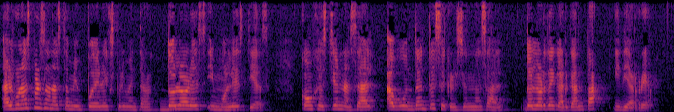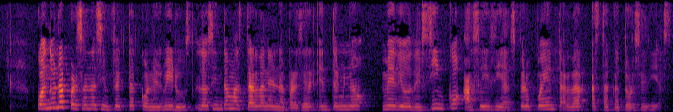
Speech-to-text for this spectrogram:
Algunas personas también pueden experimentar dolores y molestias, congestión nasal, abundante secreción nasal, dolor de garganta y diarrea. Cuando una persona se infecta con el virus, los síntomas tardan en aparecer en término medio de 5 a 6 días, pero pueden tardar hasta 14 días.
